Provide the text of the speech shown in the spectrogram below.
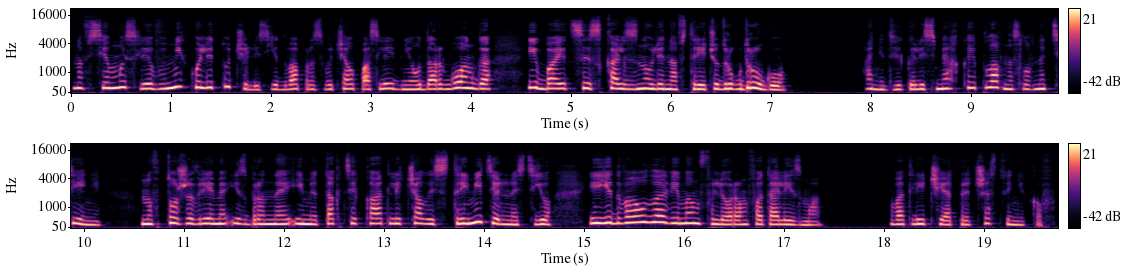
но все мысли вмиг улетучились, едва прозвучал последний удар гонга, и бойцы скользнули навстречу друг другу. Они двигались мягко и плавно, словно тени — но в то же время избранная ими тактика отличалась стремительностью и едва уловимым флером фатализма. В отличие от предшественников,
